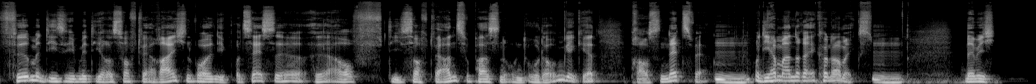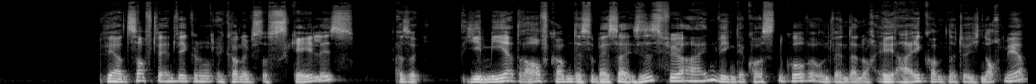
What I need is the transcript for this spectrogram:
Firmen, die sie mit ihrer Software erreichen wollen, die Prozesse äh, auf die Software anzupassen und oder umgekehrt, brauchst ein Netzwerk. Mhm. Und die haben andere Economics. Mhm. Nämlich, während Softwareentwicklung Economics of Scale ist, also je mehr draufkommen, desto besser ist es für einen wegen der Kostenkurve. Und wenn dann noch AI kommt, natürlich noch mehr.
